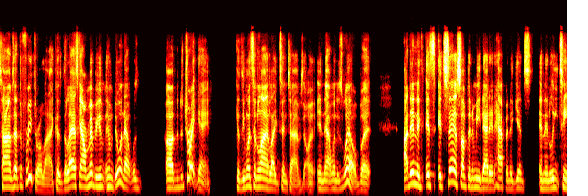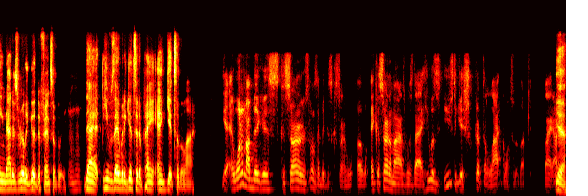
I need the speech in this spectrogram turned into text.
times at the free throw line. Because the last game I remember him, doing that was uh the Detroit game because he went to the line like 10 times in that one as well. But I didn't it's it says something to me that it happened against an elite team that is really good defensively, Mhm. that he was able to get to the paint and get to the line. Yeah, and one of my biggest concerns, what was the biggest concern? Uh, a concern of mine was that he was he used to get stripped a lot going to the bucket. Like, I, Yeah.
